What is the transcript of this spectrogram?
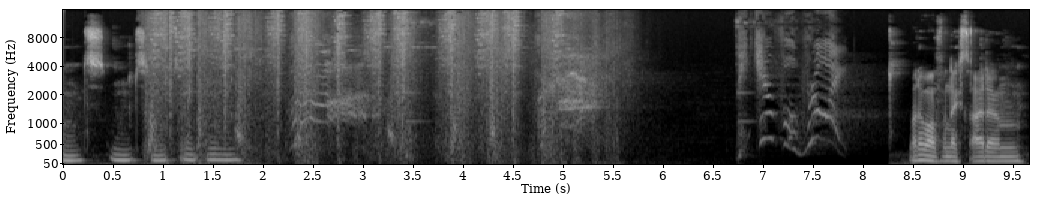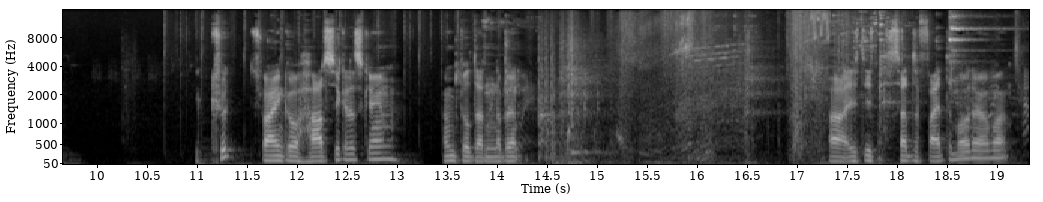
Mm, mm, mm, mm, mm. Be careful, right! What do I want for next item? You could try and go hard seeker this game. I'm build that in a bit. Ah, is it set to fight the mode or what? Tower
